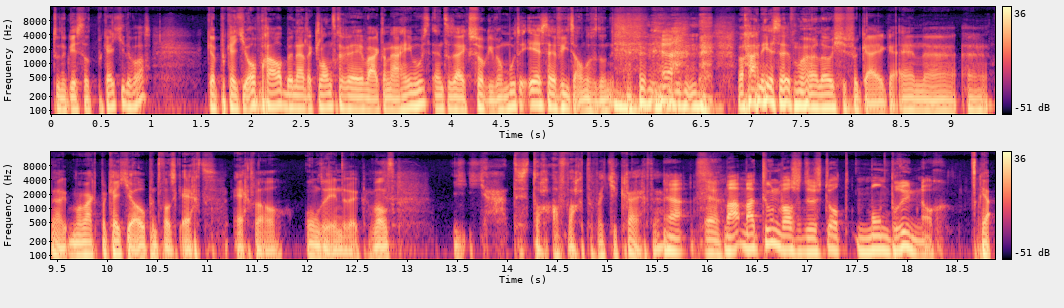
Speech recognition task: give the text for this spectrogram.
Toen ik wist dat het pakketje er was. Ik heb het pakketje opgehaald, ben naar de klant gereden waar ik daarna heen moest. En toen zei ik, sorry, we moeten eerst even iets anders doen. we gaan eerst even mijn horloges verkijken. En eh eh nou, maar het pakketje opent, was ik echt, echt wel onder de indruk. Want ja, het is toch afwachten wat je krijgt. Hè? ja. Ja. Maar, maar toen was het dus tot Montbrun nog. Ja,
